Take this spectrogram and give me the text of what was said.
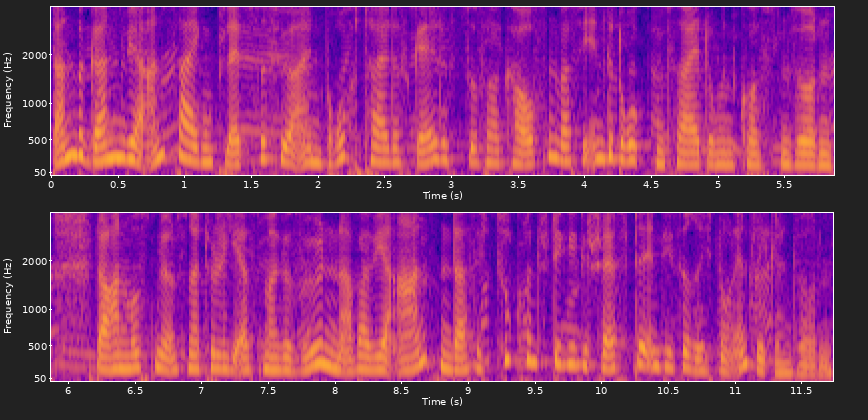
Dann begannen wir Anzeigenplätze für einen Bruchteil des Geldes zu verkaufen, was sie in gedruckten Zeitungen kosten würden. Daran mussten wir uns natürlich erstmal gewöhnen, aber wir ahnten, dass sich zukünftige Geschäfte in diese Richtung entwickeln würden.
